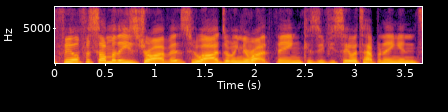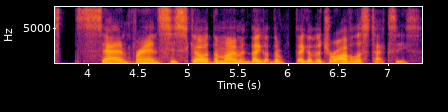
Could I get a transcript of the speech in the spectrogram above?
feel for some of these drivers who are doing the right thing because if you see what's happening in San Francisco at the moment, they got the they got the driverless taxis.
